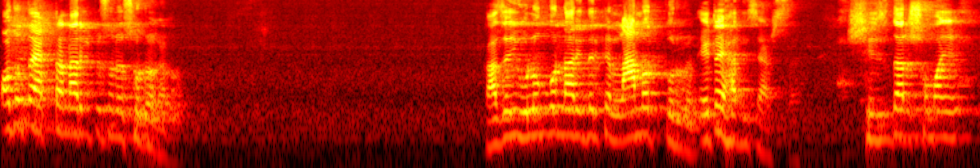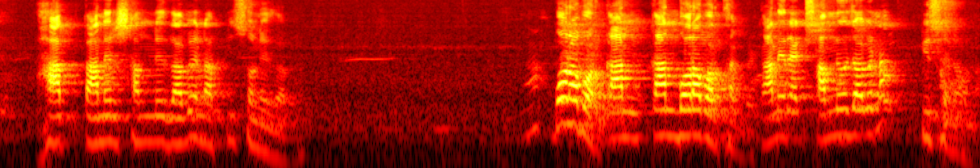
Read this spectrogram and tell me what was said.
অথচ একটা নারীর পিছনে ছোট কেন? কাজেই উলঙ্গ নারীদেরকে লানত করবেন, এটাই হাদিসে আসছে। সিজদার সময় হাত কানের সামনে যাবে না পিছনে যাবে? বরাবর, কান কান বরাবর থাকবে। কানের এক সামনেও যাবে না, পিছনেও না।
